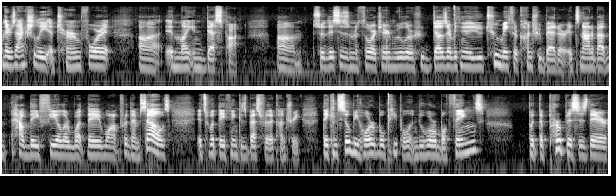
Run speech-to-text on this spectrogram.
there's actually a term for it, uh, enlightened despot. Um, so this is an authoritarian ruler who does everything they do to make their country better. It's not about how they feel or what they want for themselves. It's what they think is best for their country. They can still be horrible people and do horrible things, but the purpose is there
